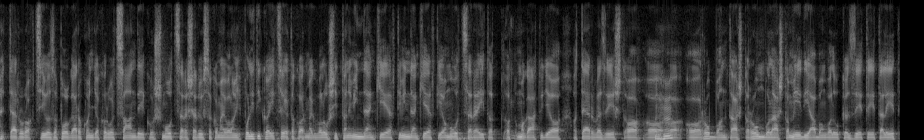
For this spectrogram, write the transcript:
egy terrorakció az a polgárokon gyakorolt szándékos, módszeres erőszak, amely valami politikai célt akar megvalósítani, mindenki érti, mindenki érti a módszereit, a, a magát ugye a, a tervezést, a, a, uh-huh. a, a robbantást, a rombolást, a médiában való közzétételét,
